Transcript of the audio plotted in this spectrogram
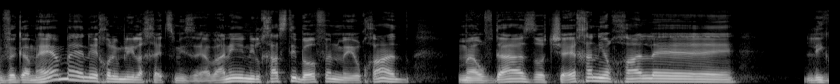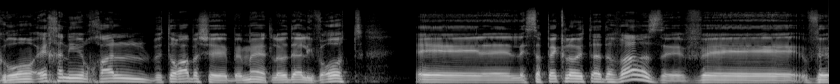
וגם הם אה, יכולים להילחץ מזה, אבל אני נלחצתי באופן מיוחד מהעובדה הזאת שאיך אני אוכל אה, לגרום, איך אני אוכל בתור אבא שבאמת לא יודע לבעוט, אה, לספק לו את הדבר הזה, ו, ו,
